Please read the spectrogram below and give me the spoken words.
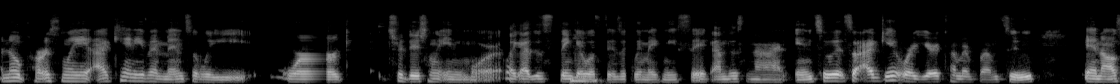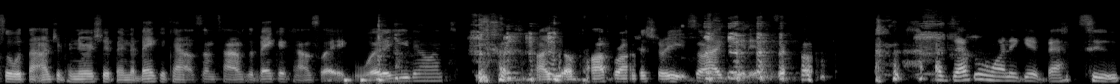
i know personally i can't even mentally work traditionally anymore like i just think mm-hmm. it would physically make me sick i'm just not into it so i get where you're coming from too and also with the entrepreneurship and the bank account sometimes the bank account's like what are you doing are you a pauper on the street so i get it so, I definitely want to get back to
